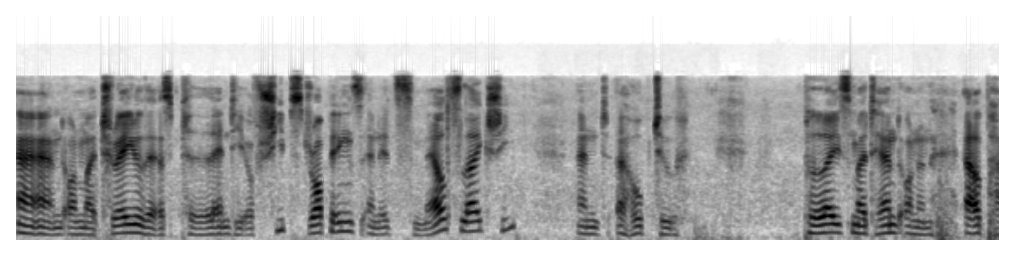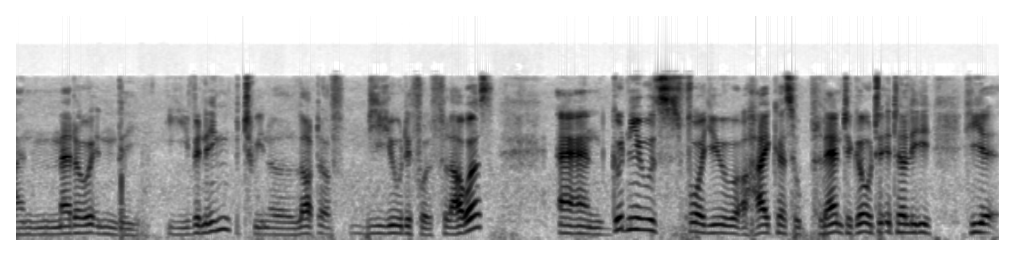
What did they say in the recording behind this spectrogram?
And on my trail, there's plenty of sheep's droppings, and it smells like sheep. And I hope to place my tent on an alpine meadow in the evening between a lot of beautiful flowers. And good news for you hikers who plan to go to Italy. Here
